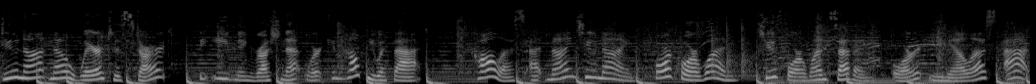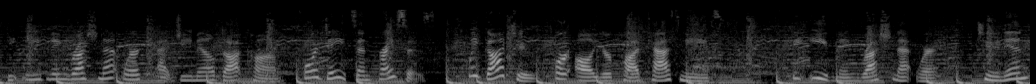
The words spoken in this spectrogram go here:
do not know where to start? The Evening Rush Network can help you with that. Call us at 929-441-2417 or email us at the Evening Rush Network at gmail.com for dates and prices. We got you for all your podcast needs. The Evening Rush Network. Tune in,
